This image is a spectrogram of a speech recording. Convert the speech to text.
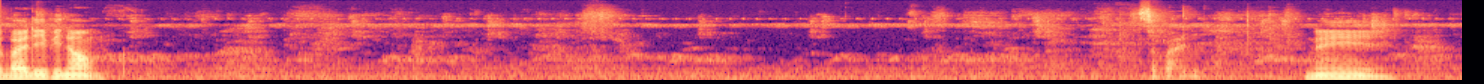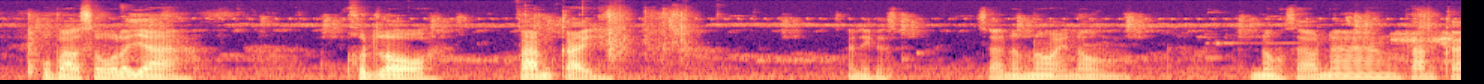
สบายดีพี่น้อง สบายดี นี่ผู้บ่าวโซระยา คนหล่อฟาร์มไก่ อันนี้ก็สาวน้องน้อยน้องน้องสาวนางฟาร์มไก่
